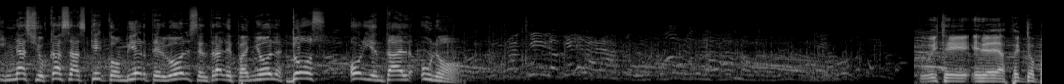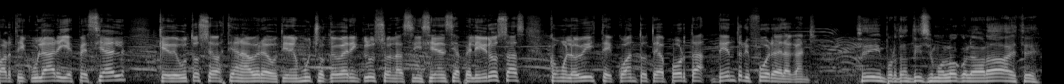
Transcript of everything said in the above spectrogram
Ignacio Casas que convierte el gol central español 2, Oriental 1. Tuviste el aspecto particular y especial que debutó Sebastián Abreu. Tiene mucho que ver incluso en las incidencias peligrosas. ¿Cómo lo viste? ¿Cuánto te aporta dentro y fuera de la cancha? Sí, importantísimo, loco, la verdad. Este,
